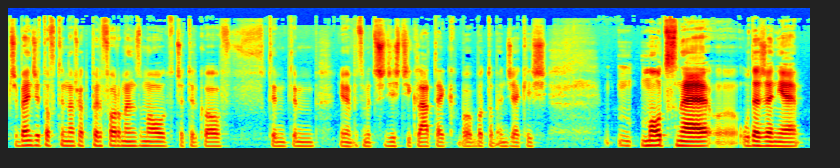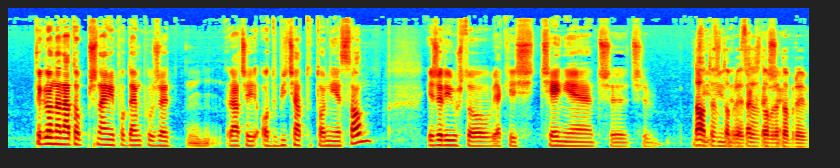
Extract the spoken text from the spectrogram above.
czy będzie to w tym na przykład performance mode, czy tylko w tym, tym nie wiem, powiedzmy 30 klatek, bo, bo to będzie jakieś mocne e, uderzenie. Wygląda na to przynajmniej po demku, że raczej odbicia to, to nie są. Jeżeli już to jakieś cienie, czy. czy No, to jest dobry, to jest dobry, dobry,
